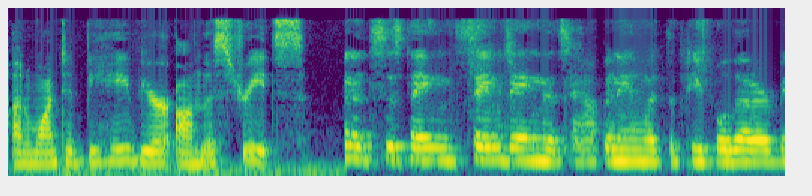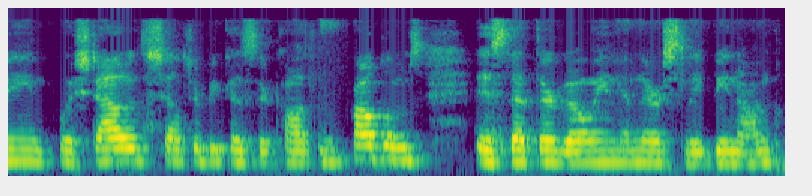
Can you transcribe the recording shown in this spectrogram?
unwanted behavior on the streets. It's the same same thing that's happening with the people that are being pushed out of the shelter because they're causing problems is that they're going and they're sleeping on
